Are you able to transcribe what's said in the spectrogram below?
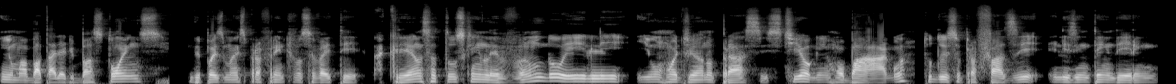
em uma batalha de bastões. Depois, mais pra frente, você vai ter a criança Tusken levando ele e um Rodiano para assistir alguém roubar água. Tudo isso para fazer eles entenderem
